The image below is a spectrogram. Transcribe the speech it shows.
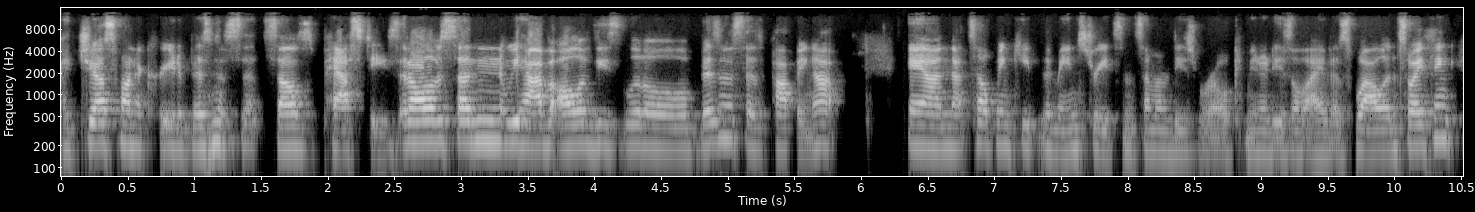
I just want to create a business that sells pasties. And all of a sudden, we have all of these little businesses popping up and that's helping keep the main streets in some of these rural communities alive as well. And so I think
